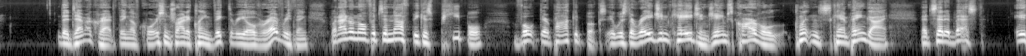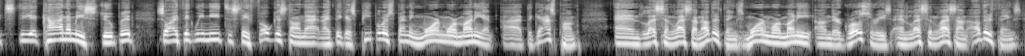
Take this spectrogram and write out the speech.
the Democrat thing, of course, and try to claim victory over everything. But I don't know if it's enough because people vote their pocketbooks. It was the Raging Cajun, James Carville, Clinton's campaign guy, that said it best. It's the economy, stupid. So I think we need to stay focused on that. And I think as people are spending more and more money at, uh, at the gas pump and less and less on other things, more and more money on their groceries and less and less on other things,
